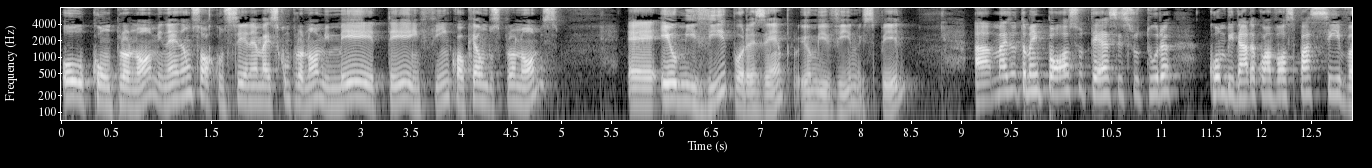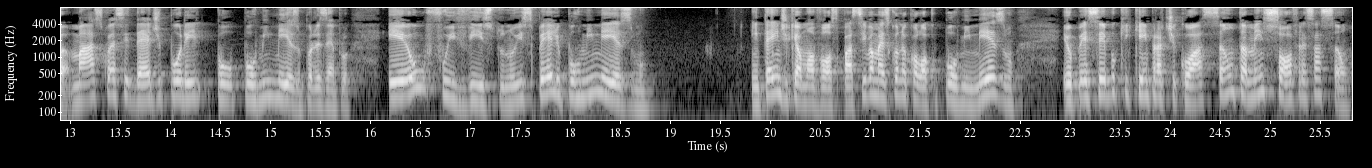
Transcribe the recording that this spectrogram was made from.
Ou com o pronome, né? Não só com se, né? Mas com pronome me, te, enfim, qualquer um dos pronomes. É, eu me vi, por exemplo, eu me vi no espelho. Ah, mas eu também posso ter essa estrutura combinada com a voz passiva, mas com essa ideia de por, ele, por, por mim mesmo. Por exemplo, eu fui visto no espelho por mim mesmo. Entende que é uma voz passiva, mas quando eu coloco por mim mesmo, eu percebo que quem praticou a ação também sofre essa ação.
